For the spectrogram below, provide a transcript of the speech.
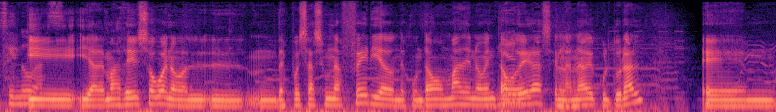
Sin dudas. Y, y además de eso, bueno, el- el- después se hace una feria donde juntamos más de 90 Bien. bodegas en la nave cultural. Eh,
